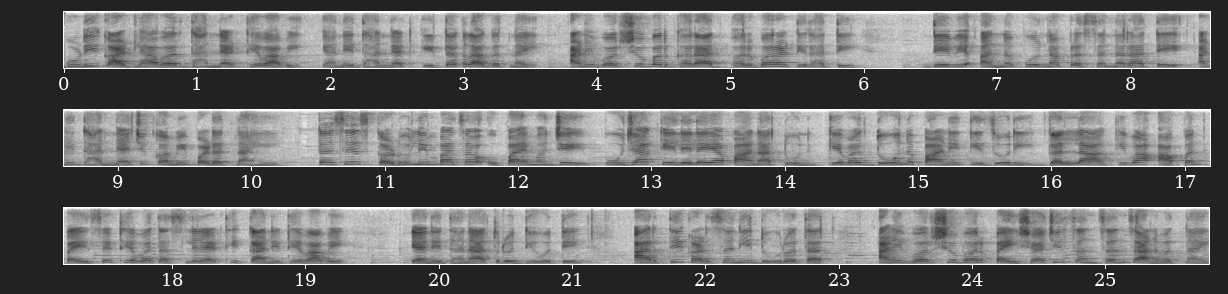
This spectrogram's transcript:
गुढी काढल्यावर धान्यात ठेवावी. याने धान्यात कीटक लागत नाही आणि वर्षभर घरात भरभराटी राहते. देवी अन्नपूर्णा प्रसन्न राहते आणि धान्याची कमी पडत नाही. तसेच कडुलिंबाचा उपाय म्हणजे पूजा केलेल्या या पानातून केवळ दोन पाने तिजोरी गल्ला किंवा आपण पैसे ठेवत असलेल्या ठिकाणी ठेवावे. याने धनात वृद्धी होते आर्थिक अडचणी दूर होतात आणि वर्षभर पैशाची चणचण जाणवत नाही.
